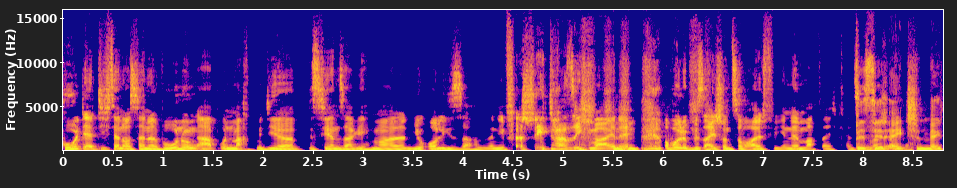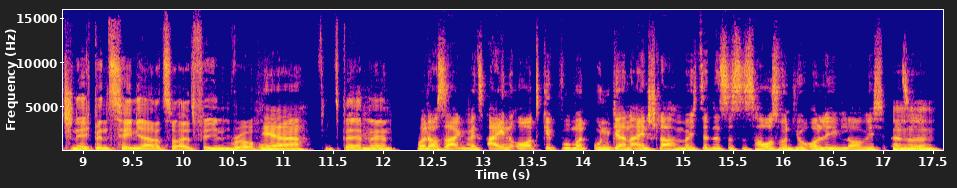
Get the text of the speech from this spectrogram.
holt er dich dann aus seiner Wohnung ab und macht mit dir bisschen, sage ich mal, Jo Olli Sachen, wenn ihr versteht, was ich meine. Obwohl du bist eigentlich schon zu alt für ihn, ne? Macht eigentlich keinen Sinn. Bisschen Action, Action. Ja, ich bin zehn Jahre zu alt für ihn, Bro. Ja. It's bad, man. Wollte auch sagen, wenn es einen Ort gibt, wo man ungern einschlafen möchte, dann ist das das Haus von Jo Olli, glaube ich. Also, mhm.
